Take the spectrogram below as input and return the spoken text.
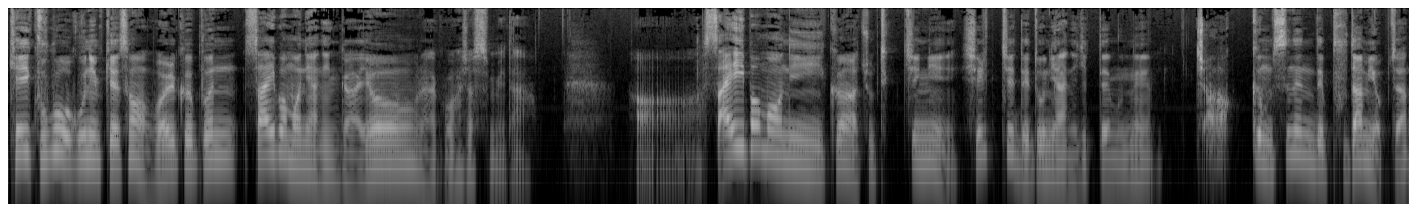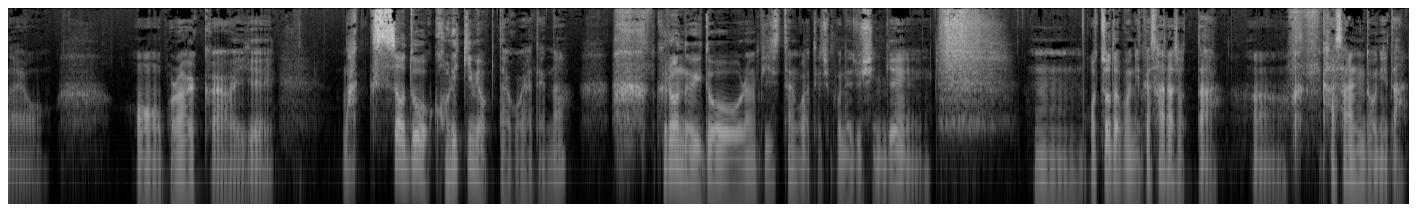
K9959님께서 월급은 사이버머니 아닌가요? 라고 하셨습니다. 어, 사이버머니가 좀 특징이 실제 내 돈이 아니기 때문에 조금 쓰는데 부담이 없잖아요. 어, 뭐랄까요. 이게 막 써도 거리낌이 없다고 해야 되나? 그런 의도랑 비슷한 것 같아요. 보내주신 게. 음, 어쩌다 보니까 사라졌다. 어, 가상돈이다.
